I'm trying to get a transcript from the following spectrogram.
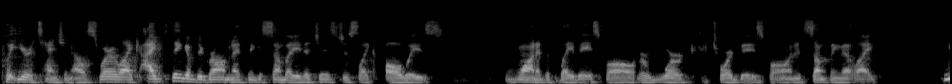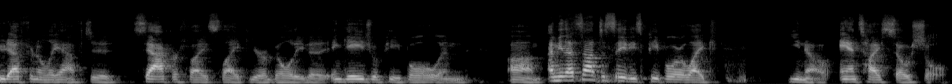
put your attention elsewhere. Like I think of DeGrom and I think of somebody that just like always wanted to play baseball or work toward baseball. And it's something that like you definitely have to sacrifice like your ability to engage with people. And um, I mean, that's not to say these people are like, you know, antisocial,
